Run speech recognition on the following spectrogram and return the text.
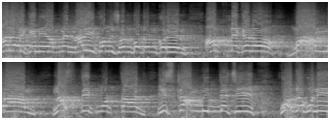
তাদেরকে নিয়ে আপনি নারী কমিশন গঠন করেন। আপনি কেন বাম রাম, নাস্তিক মুরতাদ, ইসলাম বিদ্বেষী, কতগুলি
